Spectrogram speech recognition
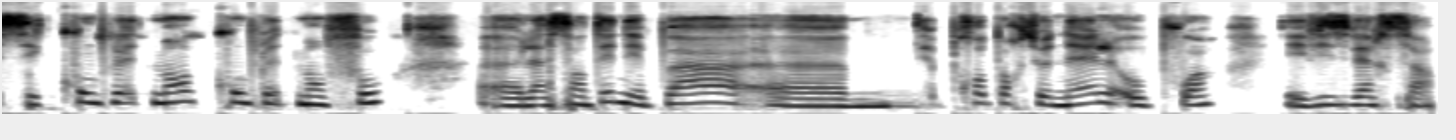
c'est complètement, complètement faux. la santé n'est pas proportionnelle au poids et vice-versa.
